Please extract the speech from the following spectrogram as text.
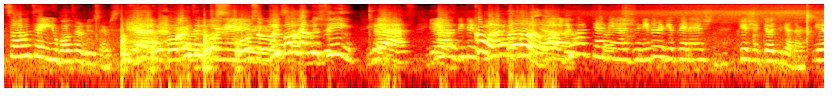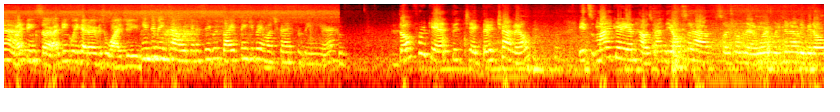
So I would say you both are losers. Yeah, we both, Both of are- you. Most of we both are have to losing. sing. Yes. Yeah. Yes, because Come on, I won. Yeah. you have 10 minutes and either of you finished, you should do it together. Yeah. I think so. I think we head over to YG. In the meantime, we're gonna say goodbye. Thank you very much, guys, for being here. Don't forget to check their channel. It's My Korean Husband. They also have social network. We're gonna leave it all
